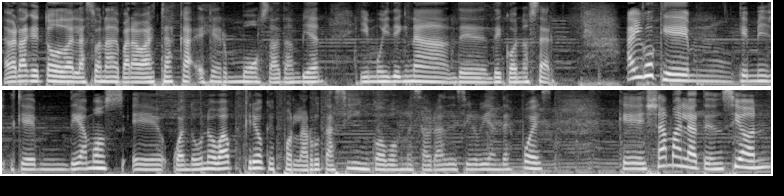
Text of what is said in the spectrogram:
La verdad que toda la zona de Parabachasca es hermosa también y muy digna de, de conocer. Algo que, mm, que, me- que, mm, digamos, eh, cuando uno va, creo que es por la ruta 5, vos me sabrás decir bien después, que llama la atención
